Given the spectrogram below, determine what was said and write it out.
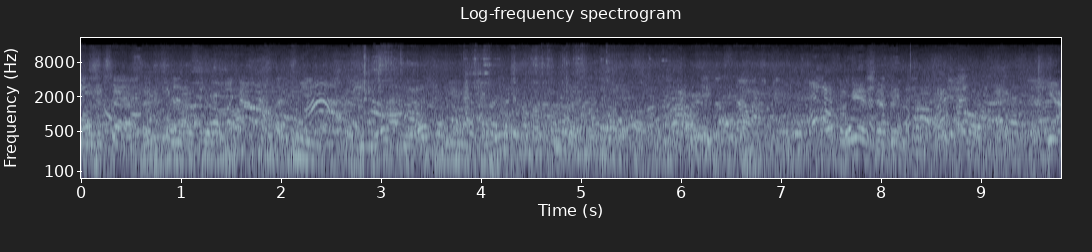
Może teraz też wiesz, żeby ja,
